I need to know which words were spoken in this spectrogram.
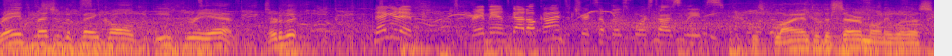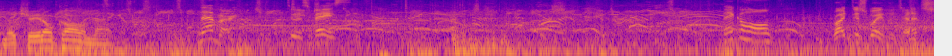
Raines mentioned a thing called E3N. Heard of it? Negative. Rayman's got all kinds of tricks up those four-star sleeves. He's flying to the ceremony with us. Make sure you don't call him that. Never. To his face. Make a hole. Right this way, lieutenants.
